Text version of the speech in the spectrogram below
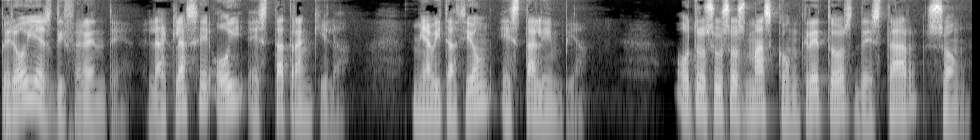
pero hoy es diferente. La clase hoy está tranquila. Mi habitación está limpia. Otros usos más concretos de estar son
